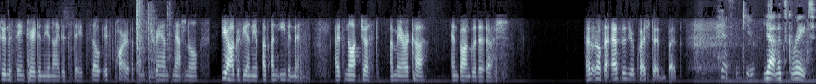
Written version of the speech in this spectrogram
during the same period in the United States. So it's part of a kind of transnational geography of unevenness. It's not just America and Bangladesh. I don't know if that answers your question, but Yes, thank you. Yeah, that's great.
